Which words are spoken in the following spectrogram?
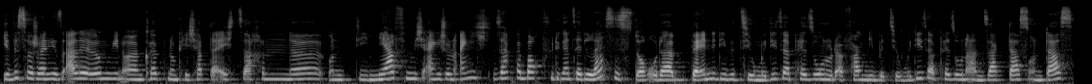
ihr wisst wahrscheinlich jetzt alle irgendwie in euren Köpfen, okay, ich habe da echt Sachen, ne, und die nerven mich eigentlich. Und eigentlich sagt mein Bauchgefühl die ganze Zeit, lass es doch oder beende die Beziehung mit dieser Person oder fang die Beziehung mit dieser Person an, sag das und das.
